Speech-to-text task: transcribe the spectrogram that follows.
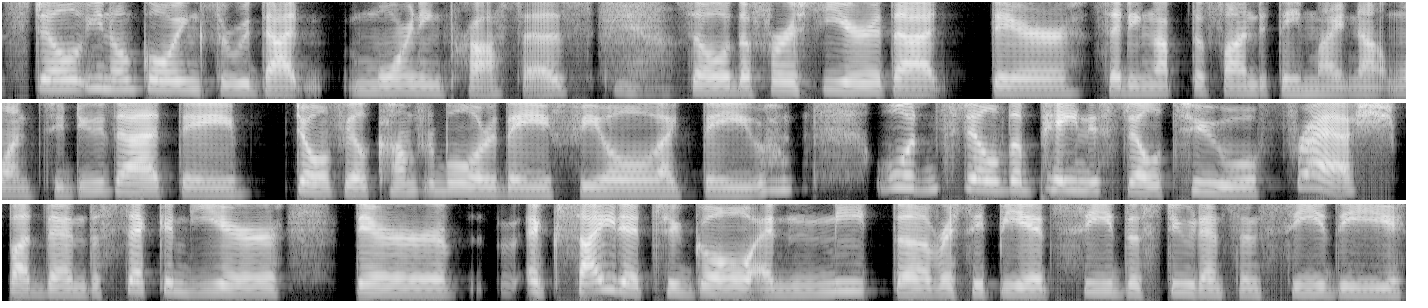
still, you know, going through that mourning process. Yeah. So the first year that they're setting up the fund, they might not want to do that. They don't feel comfortable or they feel like they would still the pain is still too fresh but then the second year they're excited to go and meet the recipients see the students and see the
